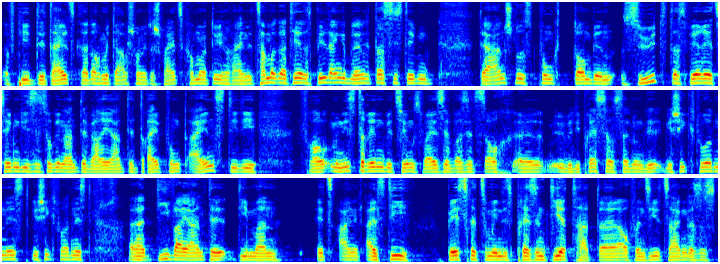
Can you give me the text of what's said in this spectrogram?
Auf die Details, gerade auch mit der Absprache mit der Schweiz, kommen wir natürlich noch rein. Jetzt haben wir gerade hier das Bild eingeblendet, das ist eben der Anschlusspunkt Dornbirn Süd, das wäre jetzt eben diese sogenannte Variante 3.1, die die Frau Ministerin, beziehungsweise was jetzt auch äh, über die Presseausstellung ge geschickt worden ist, geschickt worden ist, äh, die Variante, die man jetzt als die bessere zumindest präsentiert hat, äh, auch wenn Sie jetzt sagen, dass es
